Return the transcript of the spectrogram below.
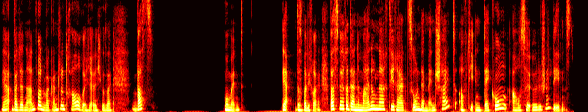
Ja, weil deine Antwort war ganz schön traurig, ehrlich gesagt. Was? Moment. Ja, das war die Frage. Was wäre deine Meinung nach die Reaktion der Menschheit auf die Entdeckung außerirdischen Lebens?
